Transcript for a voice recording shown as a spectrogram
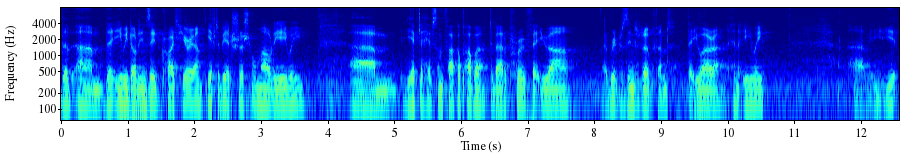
the, um, the iwi.nz criteria. You have to be a traditional Māori iwi. Um, you have to have some whakapapa to be able to prove that you are a representative and that you are a, an iwi. Um, you,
